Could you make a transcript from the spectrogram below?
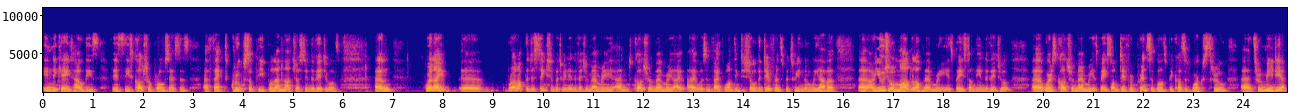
indicate how these this, these cultural processes affect groups of people and not just individuals. Um, when I uh, brought up the distinction between individual memory and cultural memory, I, I was in fact wanting to show the difference between them. We have a uh, our usual model of memory is based on the individual, uh, whereas cultural memory is based on different principles because it works through uh, through media.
